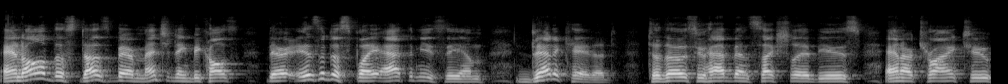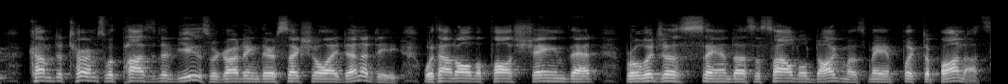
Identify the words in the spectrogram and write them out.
And all of this does bear mentioning because there is a display at the museum dedicated to those who have been sexually abused and are trying to come to terms with positive views regarding their sexual identity without all the false shame that religious and uh, societal dogmas may inflict upon us.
